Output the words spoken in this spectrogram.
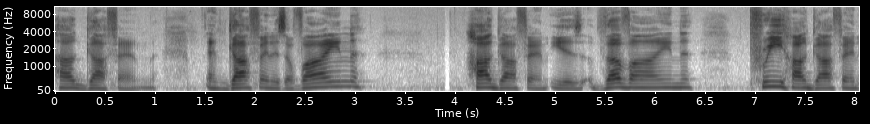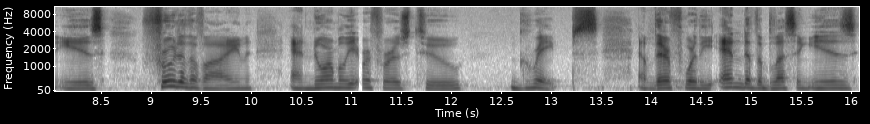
hagafen. And gafen is a vine, hagafen is the vine, pre hagafen is fruit of the vine, and normally it refers to grapes. And therefore, the end of the blessing is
